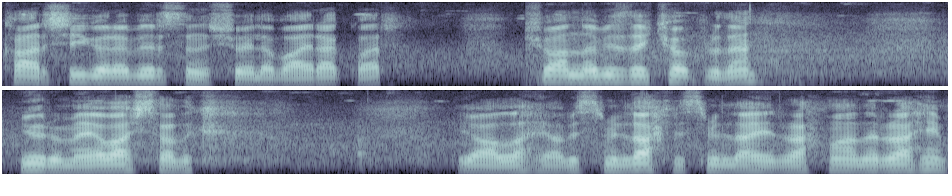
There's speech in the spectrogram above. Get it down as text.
karşıyı görebilirsiniz. Şöyle bayrak var. Şu anda biz de köprüden yürümeye başladık. Ya Allah ya Bismillah Bismillahirrahmanirrahim.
